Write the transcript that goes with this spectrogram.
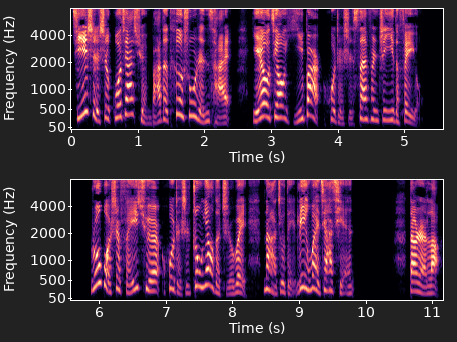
即使是国家选拔的特殊人才，也要交一半或者是三分之一的费用。如果是肥缺或者是重要的职位，那就得另外加钱。当然了，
